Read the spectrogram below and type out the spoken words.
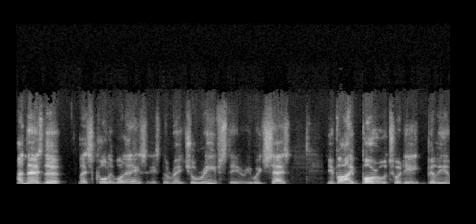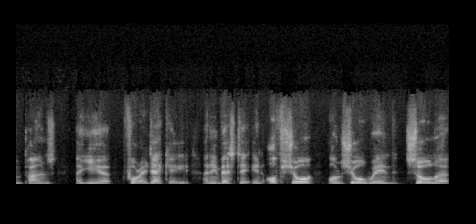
And there's the, let's call it what it is, it's the Rachel Reeves theory, which says if I borrow 28 billion pounds a year for a decade and invest it in offshore, onshore wind, solar,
